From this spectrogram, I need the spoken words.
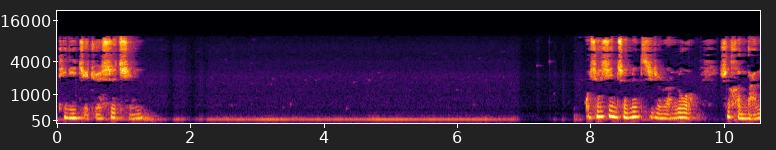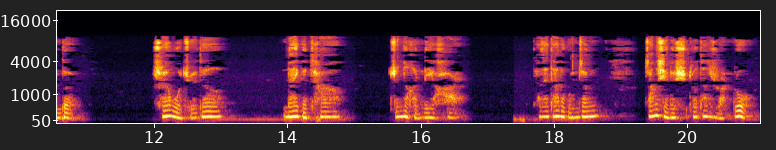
替你解决事情。我相信承认自己的软弱是很难的，虽然我觉得那个他真的很厉害。他在他的文章彰显了许多他的软弱。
